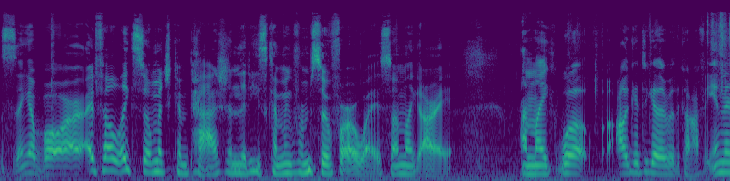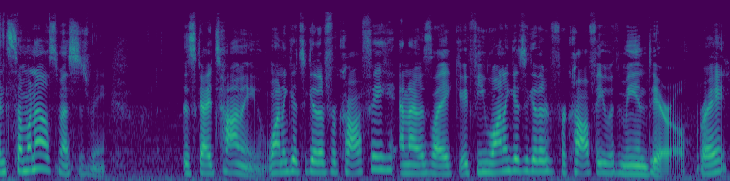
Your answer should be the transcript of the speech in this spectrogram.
Singapore. I felt like so much compassion that he's coming from so far away. So I'm like, All right. I'm like, well, I'll get together with coffee. And then someone else messaged me, this guy Tommy, want to get together for coffee? And I was like, if you want to get together for coffee with me and Daryl, right?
